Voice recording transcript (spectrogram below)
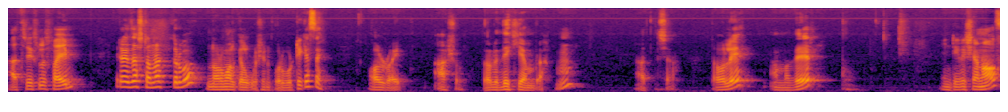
আর থ্রি প্লাস ফাইভ এটা জাস্ট আমরা কী করব? নর্মাল ক্যালকুলেশন করব, ঠিক আছে? অল রাইট আসো, তাহলে দেখি আমরা, হুম? আচ্ছা তাহলে আমাদের integration of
